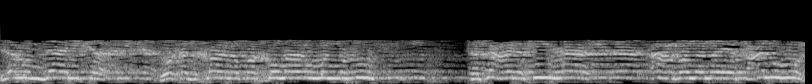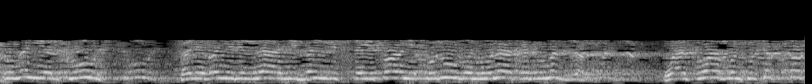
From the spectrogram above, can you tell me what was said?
لهم ذلك. وقد خالط خماره النفوس ففعل فيها أعظم ما يفعله حمي الكؤوس. فلغير الله بل للشيطان قلوب هناك تمزق وأثواب تشقق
